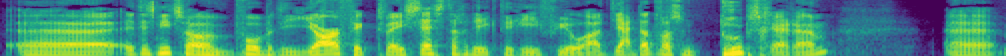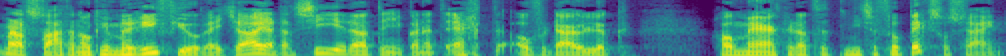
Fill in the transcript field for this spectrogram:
eh, het is niet zo, bijvoorbeeld die Jarvik 260 die ik de review had. Ja, dat was een troepscherm. Eh, maar dat staat dan ook in mijn review, weet je wel. Ja, dan zie je dat en je kan het echt overduidelijk gewoon merken dat het niet zoveel pixels zijn.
